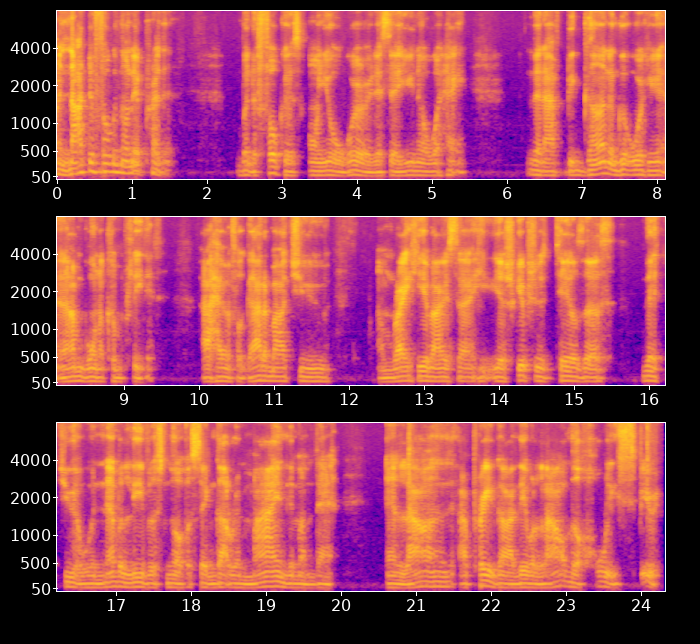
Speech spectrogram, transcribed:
and not to focus on their present, but to focus on your word that say, you know what, hey, that I've begun a good work here and I'm going to complete it. I haven't forgot about you. I'm right here by your side. Your scripture tells us that you will never leave us nor forsake. God, remind them of that and allow, I pray, God, they will allow the Holy Spirit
